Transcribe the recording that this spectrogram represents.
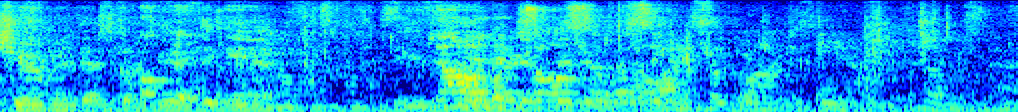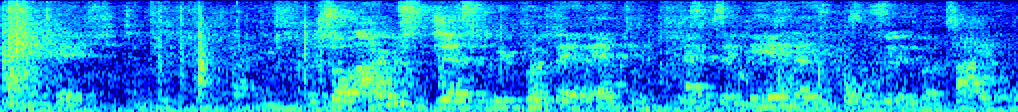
Chairman, that's gonna be at the end. Do you No, feel There's that- also a signature block at the end. Okay. So I would suggest we put that at the, end as opposed to in the title,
